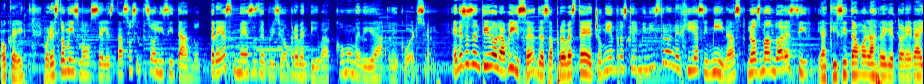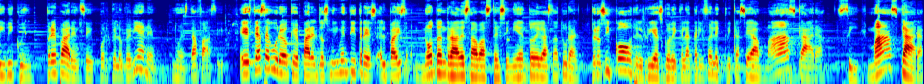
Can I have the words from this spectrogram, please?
ok. Por esto mismo, se le está solicitando tres meses de prisión preventiva como medida de coerción. En ese sentido, la vice desaprueba este hecho, mientras que el ministro de Energías y Minas nos mandó a decir, y aquí citamos a la reggaetonera Ivy Queen, prepárense, porque lo que viene no está fácil. Este aseguró que para el 2023 el país no tendrá desabastecimiento de gas natural, pero sí corre el riesgo de que la tarifa eléctrica sea más cara sí, más cara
